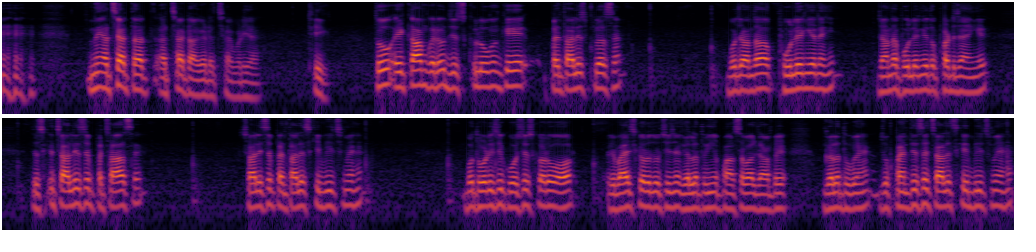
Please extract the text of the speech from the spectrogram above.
नहीं अच्छा अच्छा टारगेट अच्छा है बढ़िया है। ठीक। तो एक काम करो जिसके लोगों के 45 प्लस हैं, वो ज़्यादा फूलेंगे नहीं, ज़्यादा फूलेंगे तो फट जाएँगे। जिसके 40 से 50 है 40 से 45 के बीच में है। वो थोड़ी सी कोशिश करो और रिवाइज करो जो चीज़ें गलत हुई हैं, पाँच सवाल जहाँ पे गलत हुए हैं, जो पैंतीस से चालीस के बीच में है।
